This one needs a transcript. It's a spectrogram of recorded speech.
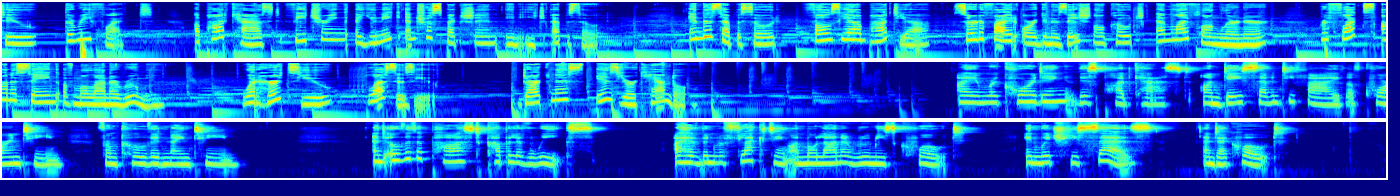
to The Reflect, a podcast featuring a unique introspection in each episode. In this episode, Fawziah Bhatia, certified organizational coach and lifelong learner, reflects on a saying of Maulana Rumi What hurts you blesses you. Darkness is your candle. I am recording this podcast on day 75 of quarantine from COVID 19. And over the past couple of weeks, I have been reflecting on Maulana Rumi's quote, in which he says, and I quote,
